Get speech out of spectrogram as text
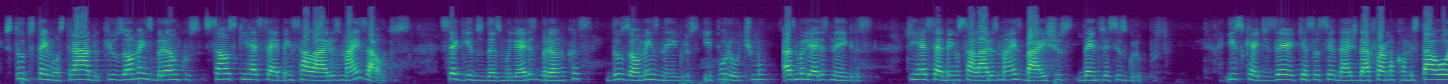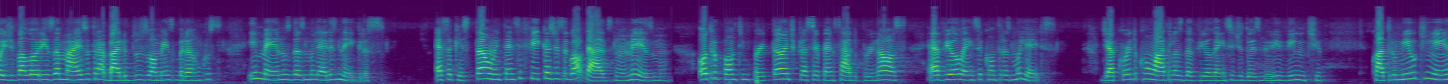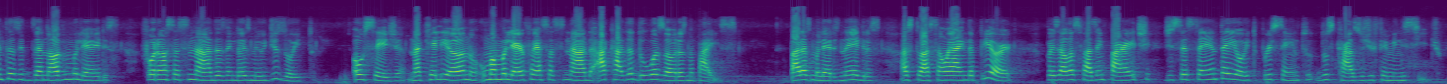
Estudos têm mostrado que os homens brancos são os que recebem salários mais altos, seguidos das mulheres brancas, dos homens negros e, por último, as mulheres negras, que recebem os salários mais baixos dentre esses grupos. Isso quer dizer que a sociedade, da forma como está hoje, valoriza mais o trabalho dos homens brancos e menos das mulheres negras. Essa questão intensifica as desigualdades, não é mesmo? Outro ponto importante para ser pensado por nós é a violência contra as mulheres. De acordo com o Atlas da Violência de 2020, 4.519 mulheres foram assassinadas em 2018 ou seja, naquele ano, uma mulher foi assassinada a cada duas horas no país. Para as mulheres negras, a situação é ainda pior, pois elas fazem parte de 68% dos casos de feminicídio.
